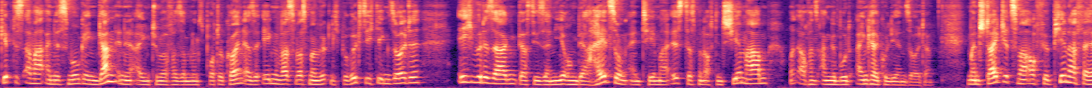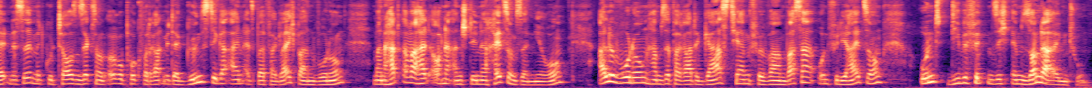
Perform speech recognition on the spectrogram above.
Gibt es aber eine Smoking Gun in den Eigentümerversammlungsprotokollen, also irgendwas, was man wirklich berücksichtigen sollte? Ich würde sagen, dass die Sanierung der Heizung ein Thema ist, das man auf den Schirm haben und auch ins Angebot einkalkulieren sollte. Man steigt jetzt zwar auch für Pirna-Verhältnisse mit gut 1600 Euro pro Quadratmeter günstiger ein als bei vergleichbaren Wohnungen, man hat aber halt auch eine anstehende Heizungssanierung. Alle Wohnungen haben separate Gasthermen für Warmwasser und für die Heizung und die befinden sich im Sondereigentum.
